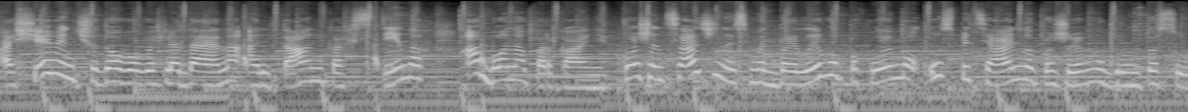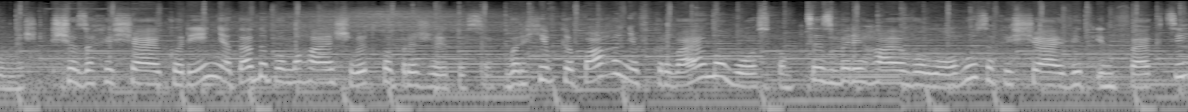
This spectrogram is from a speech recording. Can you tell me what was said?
а ще він чудово виглядає на альтанках, стінах або на паркані. Кожен саджанець ми дбайливо пакуємо у спеціальну поживну ґрунтосуміш, що захищає коріння та допомагає швидко прижитися. Верхівки пагонів вкриваємо воском. Це зберігає вологу, захищає від інфекцій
